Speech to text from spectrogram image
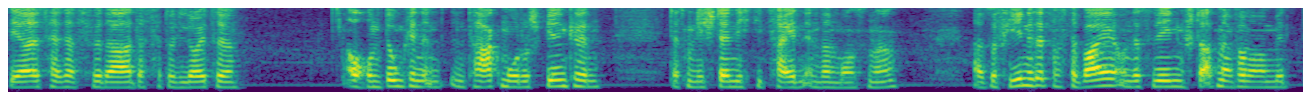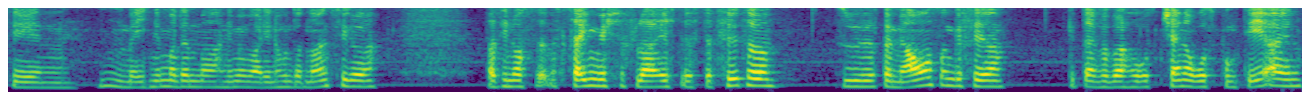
der ist halt dafür da, dass halt die Leute auch im Dunkeln im, im Tagmodus spielen können, dass man nicht ständig die Zeiten ändern muss. Ne? Also für jeden ist etwas dabei und deswegen starten wir einfach mal mit den, hm, ich nehme den mal, nehmen wir mal den 190er. Was ich noch zeigen möchte vielleicht, ist der Filter. So sieht das bei mir aus ungefähr. Gibt einfach bei hostgeneros.de ein.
